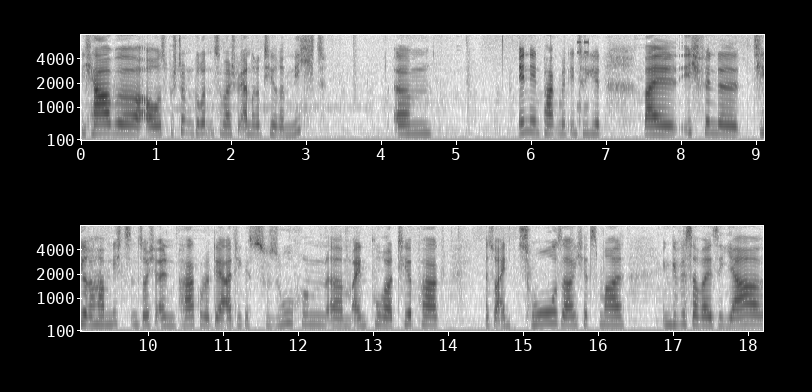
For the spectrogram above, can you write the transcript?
Ich habe aus bestimmten Gründen zum Beispiel andere Tiere nicht ähm, in den Park mit integriert, weil ich finde, Tiere haben nichts in solch einem Park oder derartiges zu suchen. Ähm, ein purer Tierpark, also ein Zoo, sage ich jetzt mal, in gewisser Weise ja,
